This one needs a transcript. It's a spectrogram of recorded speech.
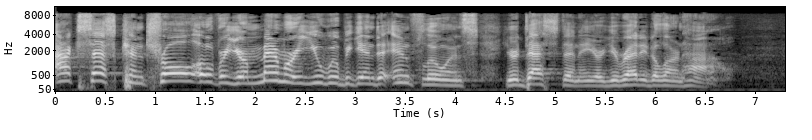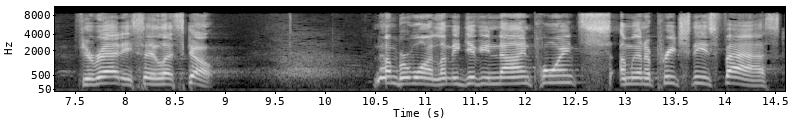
access control over your memory, you will begin to influence your destiny. Are you ready to learn how? You're ready, say, let's go. Number one, let me give you nine points. I'm going to preach these fast.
